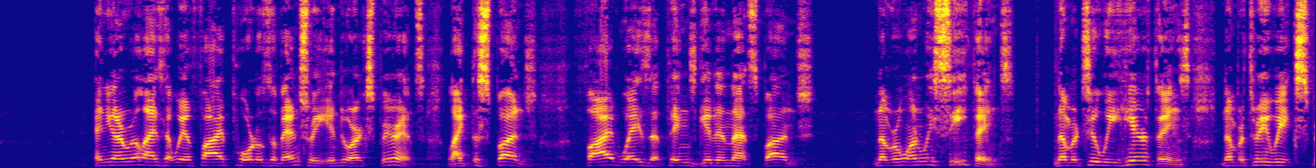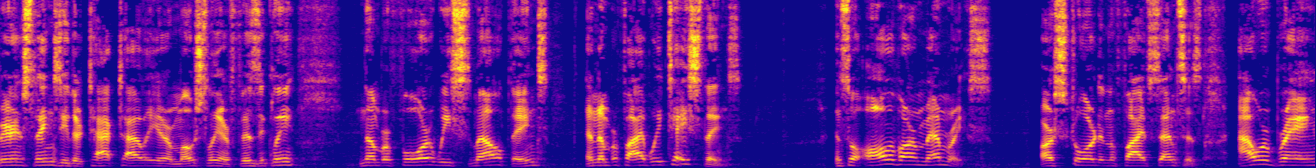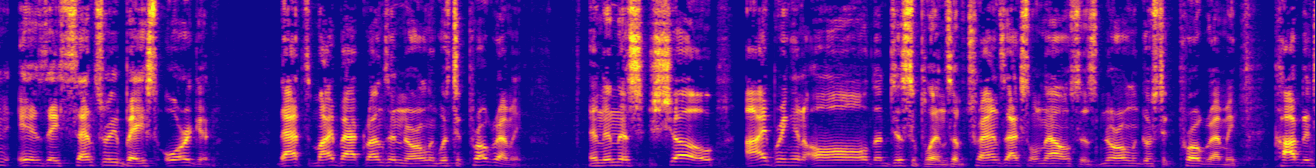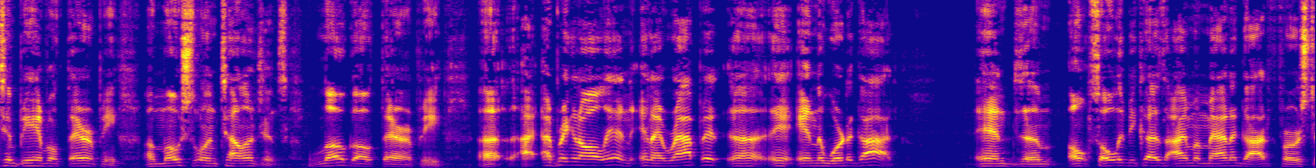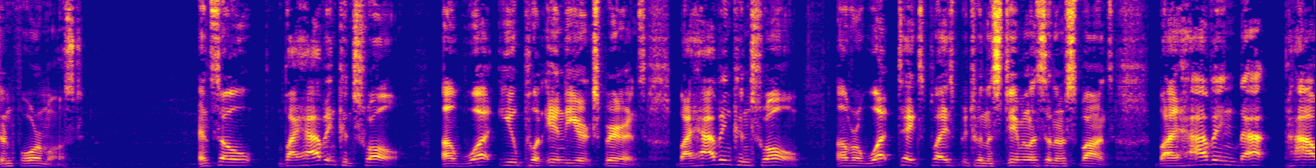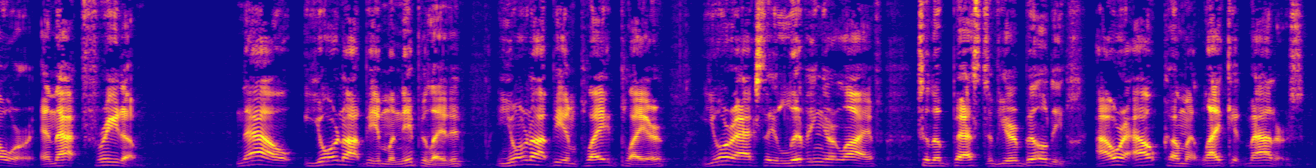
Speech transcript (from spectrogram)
And you got to realize that we have five portals of entry into our experience, like the sponge. Five ways that things get in that sponge. Number one, we see things. Number two, we hear things. Number three, we experience things either tactilely or emotionally or physically. Number four, we smell things. And number five, we taste things. And so all of our memories are stored in the five senses. Our brain is a sensory based organ. That's my background's in neuro linguistic programming. And in this show, I bring in all the disciplines of transactional analysis, neuro linguistic programming, cognitive behavioral therapy, emotional intelligence, logotherapy. Uh, I, I, bring it all in and I wrap it uh, in, in the Word of God and um, solely because I'm a man of God first and foremost. And so, by having control of what you put into your experience, by having control over what takes place between the stimulus and the response, by having that power and that freedom, now you're not being manipulated, you're not being played player, you're actually living your life to the best of your ability. Our outcome at Like It Matters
